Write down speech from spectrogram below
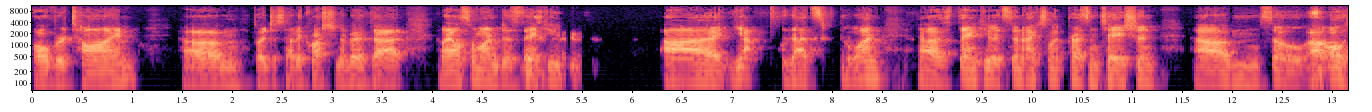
over time. Um, so I just had a question about that. And I also wanted to thank you. Uh, yeah, that's the one. Uh, thank you. It's an excellent presentation. Um, so, uh, oh,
